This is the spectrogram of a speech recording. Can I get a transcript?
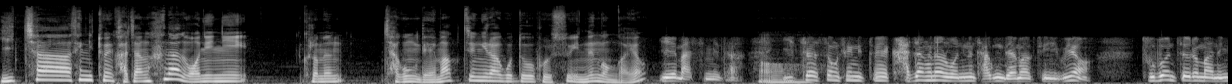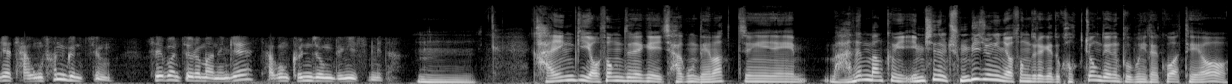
2차 생리통의 가장 흔한 원인이 그러면 자궁 내막증이라고도 볼 수 있는 건가요? 예, 맞습니다. 어. 2차성 생리통의 가장 흔한 원인은 자궁 내막증이고요. 두 번째로 많은 게 자궁 선근증, 세 번째로 많은 게 자궁 근종 등이 있습니다. 음, 가임기 여성들에게 이 자궁 내막증이 많은 만큼 임신을 준비 중인 여성들에게도 걱정되는 부분이 될 것 같아요.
